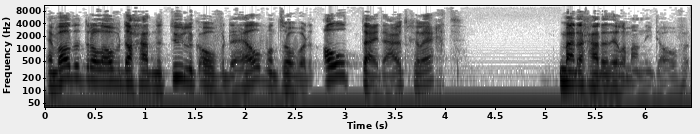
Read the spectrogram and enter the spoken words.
En we hadden het er al over, dat gaat natuurlijk over de hel, want zo wordt het altijd uitgelegd. Maar daar gaat het helemaal niet over.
